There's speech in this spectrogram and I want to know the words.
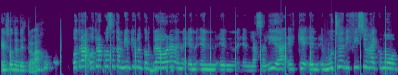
eso desde el trabajo. Otra, otra cosa también que me encontré ahora en, en, en, en la salida es que en, muchos edificios hay como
